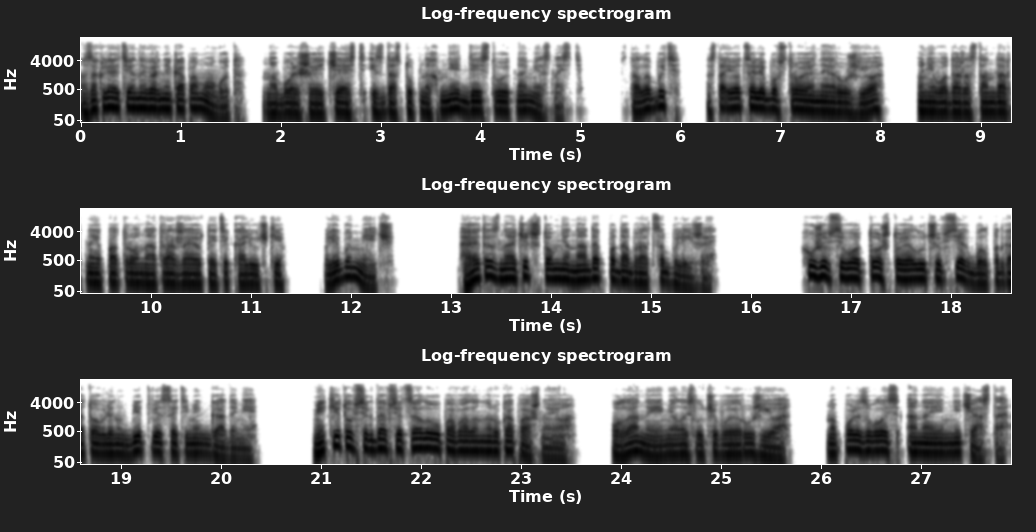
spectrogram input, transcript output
Заклятия наверняка помогут, но большая часть из доступных мне действует на местность. Стало быть, Остается либо встроенное ружье, у него даже стандартные патроны отражают эти колючки, либо меч. А это значит, что мне надо подобраться ближе. Хуже всего то, что я лучше всех был подготовлен к битве с этими гадами. Микиту всегда всецело уповала на рукопашную. У Ланы имелось лучевое ружье, но пользовалась она им нечасто.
